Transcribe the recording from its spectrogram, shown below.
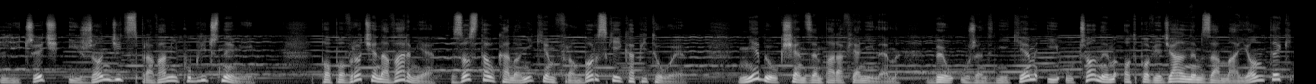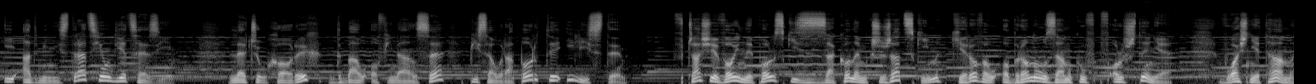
liczyć i rządzić sprawami publicznymi. Po powrocie na Warmię został kanonikiem fromborskiej kapituły. Nie był księdzem parafianinem, był urzędnikiem i uczonym odpowiedzialnym za majątek i administrację diecezji. Leczył chorych, dbał o finanse, pisał raporty i listy. W czasie wojny Polski z zakonem krzyżackim kierował obroną zamków w Olsztynie. Właśnie tam,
